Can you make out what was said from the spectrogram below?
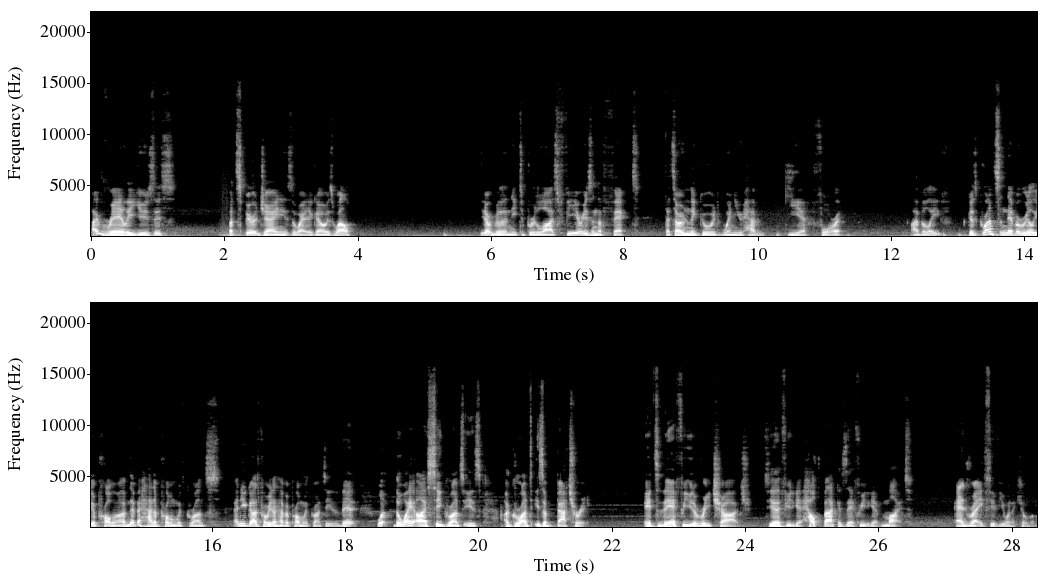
I rarely use this, but Spirit Jane is the way to go as well. You don't really need to brutalize. Fear is an effect that's only good when you have gear for it, I believe. Because grunts are never really a problem. I've never had a problem with grunts, and you guys probably don't have a problem with grunts either. They're, what the way I see grunts is a grunt is a battery it's there for you to recharge. It's there for you to get health back, it's there for you to get might. And Wraith if you want to kill them.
